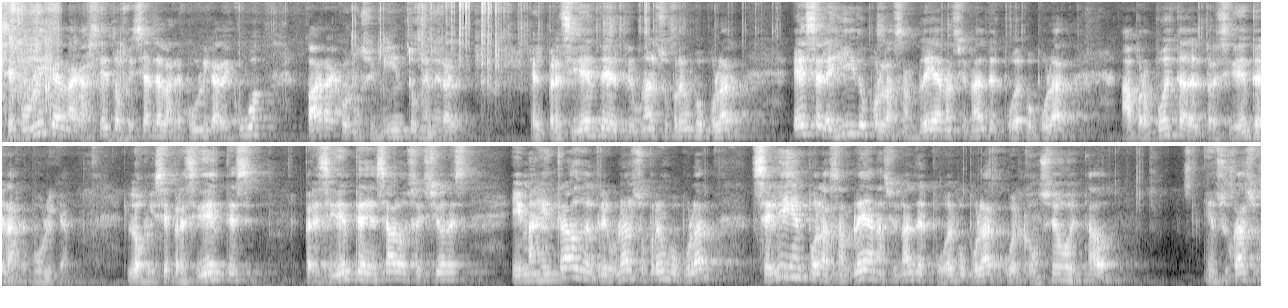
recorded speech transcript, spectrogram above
se publica en la Gaceta Oficial de la República de Cuba para conocimiento general. El presidente del Tribunal Supremo Popular es elegido por la Asamblea Nacional del Poder Popular a propuesta del presidente de la República. los vicepresidentes, presidentes de salas o secciones y magistrados del Tribunal Supremo Popular se eligen por la Asamblea Nacional del Poder Popular o el Consejo de Estado, en su caso,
